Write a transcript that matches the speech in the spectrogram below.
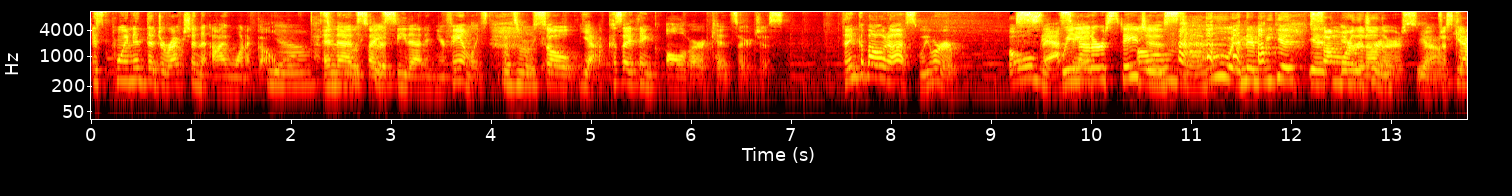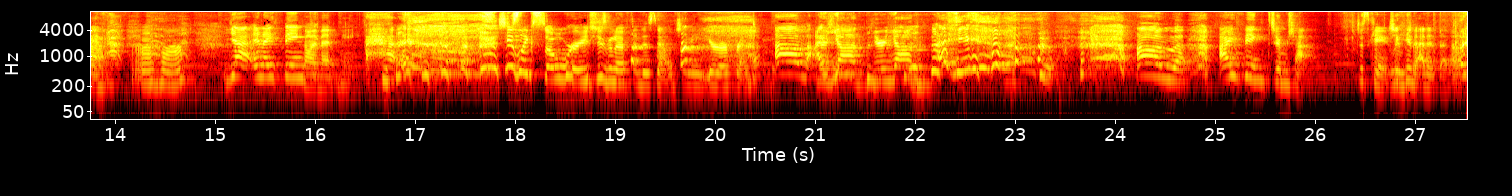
is pointed the direction that I want to go. Yeah, that's and that's really I see that in your families. That's really good. so yeah, because I think all of our kids are just think about us. We were Oh, man. we had our stages, Ooh, and then we get it some more than return. others. Yeah, I'm just kidding. Yeah. Yeah, and I think No, I meant me. she's like so worried she's gonna offend us now. Jenny, you're a friend. um I You're young. You're young. um, I think gym chat. Just kidding. we can chat. edit that out.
